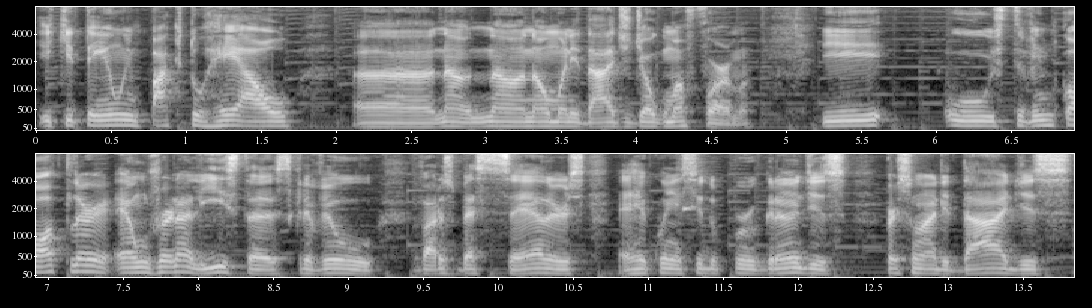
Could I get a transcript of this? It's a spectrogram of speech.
e que tenha um impacto real uh, na, na, na humanidade de alguma forma. E o Steven Kotler é um jornalista, escreveu vários best-sellers, é reconhecido por grandes personalidades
